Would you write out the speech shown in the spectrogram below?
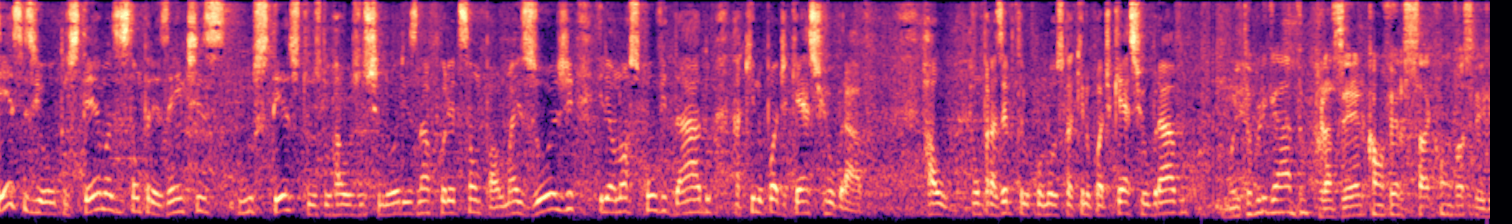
Esses e outros temas estão presentes nos textos do Raul Justilores na Folha de São Paulo, mas hoje ele é o nosso convidado aqui no podcast Rio Bravo. Raul, é um prazer tê-lo conosco aqui no podcast Rio Bravo. Muito obrigado, prazer conversar com vocês.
